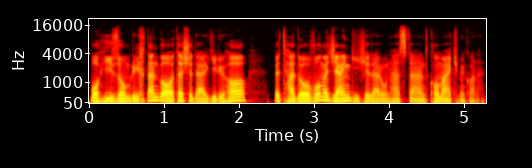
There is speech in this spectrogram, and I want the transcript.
با هیزم ریختن به آتش درگیری ها به تداوم جنگی که در اون هستند کمک می‌کنند.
